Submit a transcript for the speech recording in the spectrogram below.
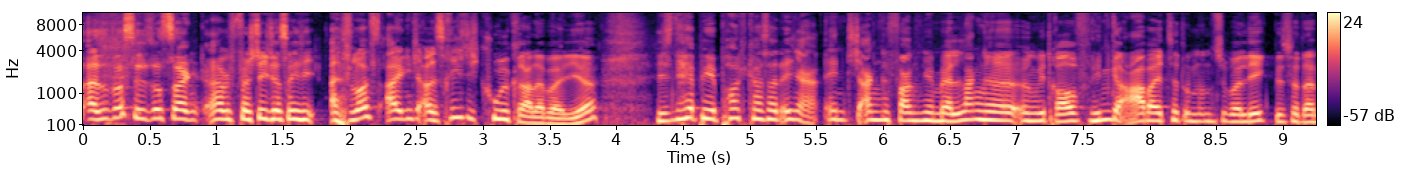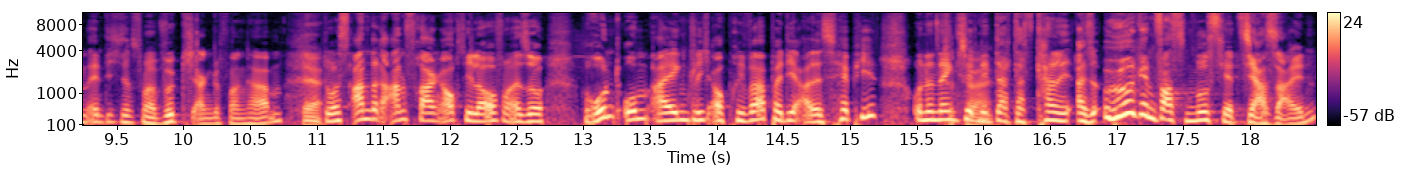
also das ist sozusagen, ich verstehe ich das richtig, es läuft eigentlich alles richtig cool gerade bei dir. Diesen Happy Podcast hat endlich- angefangen. Wir haben ja lange irgendwie drauf hingearbeitet und uns überlegt, bis wir dann endlich das mal wirklich angefangen haben. Ja. Du hast andere Anfragen auch, die laufen. Also rundum eigentlich auch privat bei dir alles happy. Und dann denkst du, nee, das, das kann nicht, also irgendwas muss jetzt ja sein.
